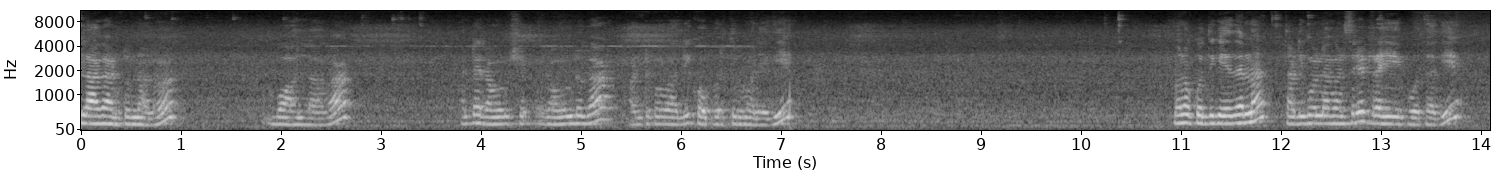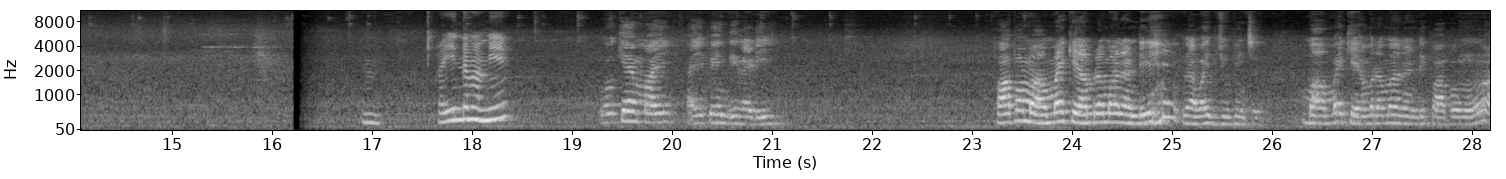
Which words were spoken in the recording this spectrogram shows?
ఇలాగ అంటున్నాను. బాల్ లాగా. అంటే రౌండ్ రౌండ్గా అంటుకోవాలి కొబ్బరి తురుము అనేది. మనం కొద్దిగా ఏదైనా తడిగా ఉన్నా కానీ సరే డ్రై అయిపోతుంది. అయ్యిందా మమ్మీ? ఓకే అమ్మాయి అయిపోయింది రెడీ. పాప మా అమ్మాయి కెమెరామాన్ అండి. నా వైపు చూపించు. మా అమ్మాయి కెమెరామాన్ అండి పాపము. ఆ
